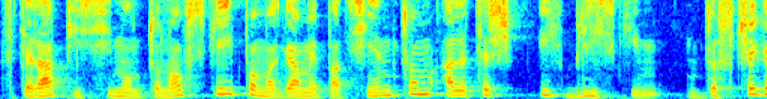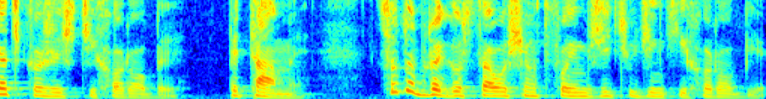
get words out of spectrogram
W terapii simontonowskiej pomagamy pacjentom, ale też ich bliskim dostrzegać korzyści choroby. Pytamy, co dobrego stało się w Twoim życiu dzięki chorobie?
